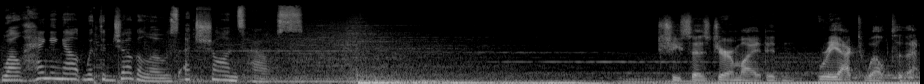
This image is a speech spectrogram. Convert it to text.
while hanging out with the juggalos at Sean's house. She says Jeremiah didn't react well to that.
